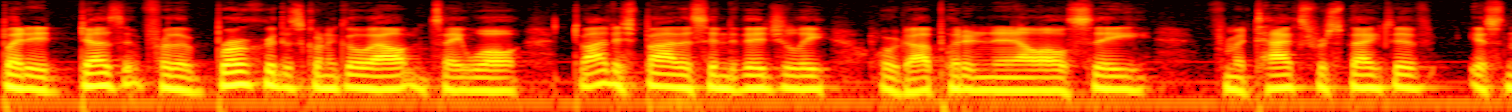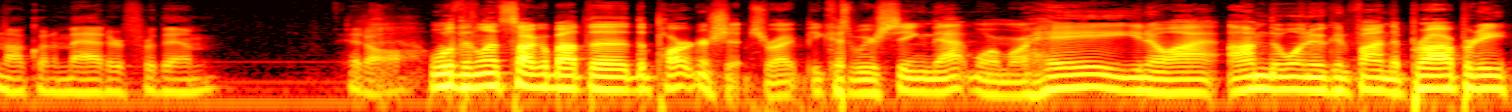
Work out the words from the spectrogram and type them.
But it doesn't for the broker that's going to go out and say, well, do I just buy this individually or do I put it in an LLC? From a tax perspective, it's not going to matter for them at all. Well, then let's talk about the the partnerships, right? Because we're seeing that more and more. Hey, you know, I, I'm the one who can find the property.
